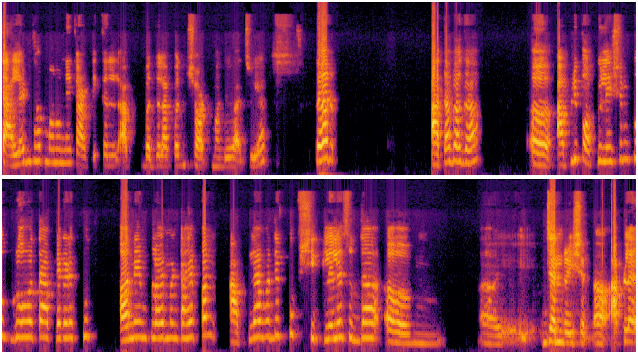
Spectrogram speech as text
टॅलेंट हब म्हणून एक आर्टिकलबद्दल आपण शॉर्टमध्ये वाचूया. तर आता बघा uh, आपली पॉप्युलेशन खूप ग्रो होत आहे आपल्याकडे खूप अनएम्प्लॉयमेंट आहे पण आपल्यामध्ये खूप शिकलेले सुद्धा जनरेशन आपल्या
